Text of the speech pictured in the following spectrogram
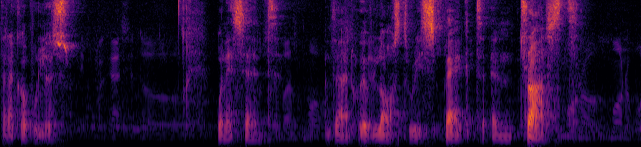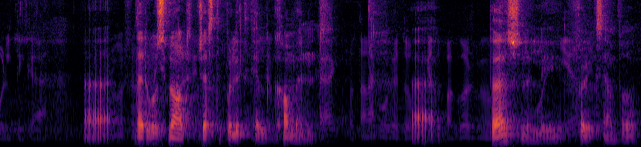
Dracopoulos. When I said that we have lost respect and trust that was not just a political comment. Uh, personally, for example,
